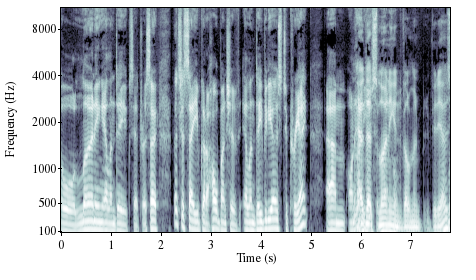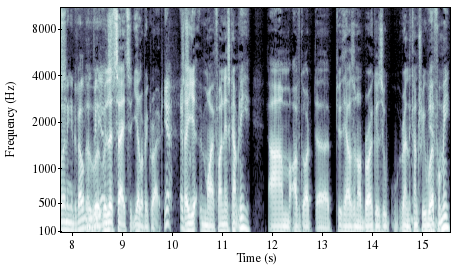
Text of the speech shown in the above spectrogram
or learning L and D, etc. So let's just say you've got a whole bunch of L and D videos to create um, on how No, to that's learning and development videos. Learning and development Well, well, videos. let's say it's at Yellow Brick Road. Yeah, So yeah, my finance company, um, I've got uh, two thousand odd brokers around the country who work for me.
